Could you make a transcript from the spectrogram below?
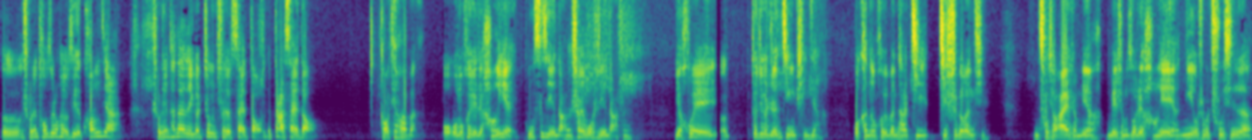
呃，首先投资人会有自己的框架，首先他在一个正确的赛道，一个大赛道，高天花板。我我们会给这行业、公司进行打分，商业模式进行打分，也会呃对这个人进行评价。我可能会问他几几十个问题：你从小爱什么呀？你为什么做这个行业呀？你有什么初心啊？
